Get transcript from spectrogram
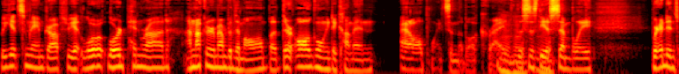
We get some name drops. We get Lord, Lord Penrod. I'm not going to remember them all, but they're all going to come in at all points in the book, right? Mm-hmm, this is the mm-hmm. assembly. Brandon's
